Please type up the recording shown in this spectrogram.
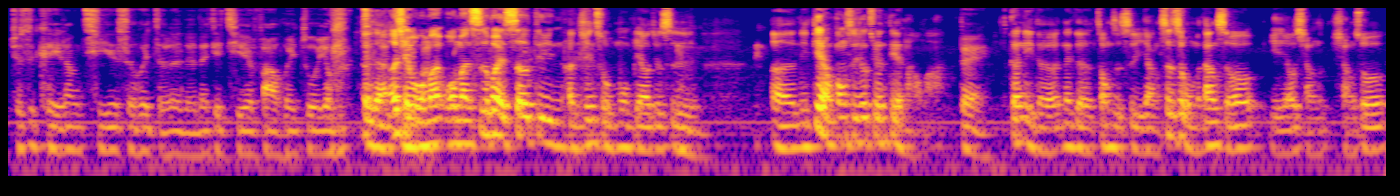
就是可以让企业社会责任的那些企业发挥作用。对的，而且我们我们是会设定很清楚目标，就是、嗯呃，你电脑公司就捐电脑嘛，对，跟你的那个宗旨是一样。甚至我们当时候也有想想说，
